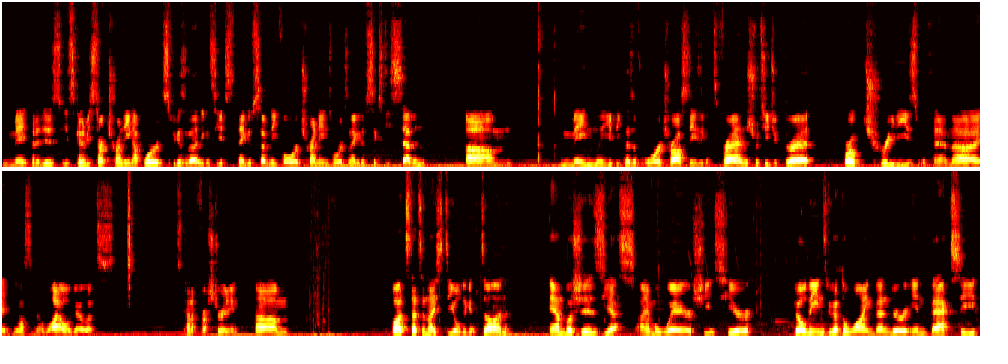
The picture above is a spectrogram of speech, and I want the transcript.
but it is it's going to be start trending upwards because of that. You can see it's negative seventy four, trending towards negative sixty seven. Um, mainly because of war atrocities against friends, strategic threat, broke treaties with him. Uh, it must have been a while ago. That's it's kind of frustrating. Um, but that's a nice deal to get done. Ambushes, yes, I am aware she is here. Buildings, we got the wine vendor in Baxi.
